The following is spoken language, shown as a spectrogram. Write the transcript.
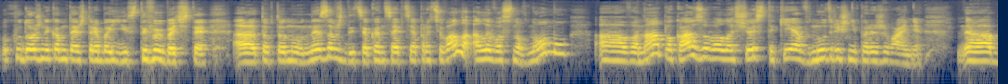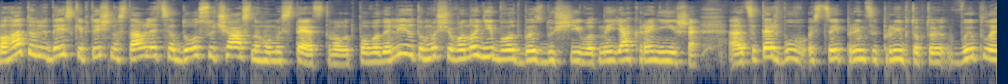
Художникам теж треба їсти, вибачте. Тобто, ну не завжди ця концепція працювала, але в основному вона показувала щось таке внутрішні переживання. Багато людей скептично ставляться до сучасного мистецтва, от по водолію, тому що воно ніби от без душі, от не як раніше. Це теж був ось цей принцип риб, тобто виплеск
